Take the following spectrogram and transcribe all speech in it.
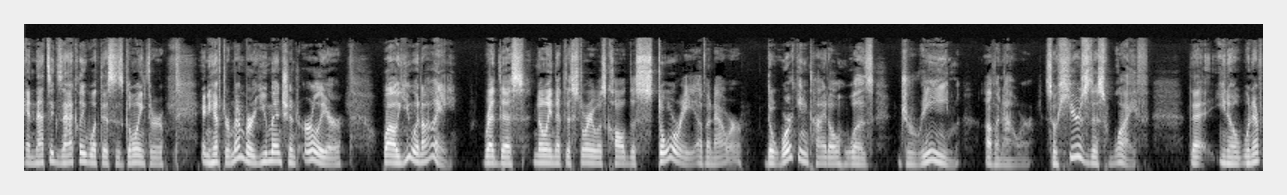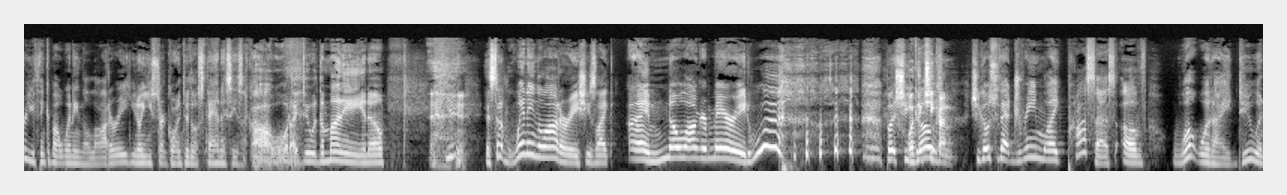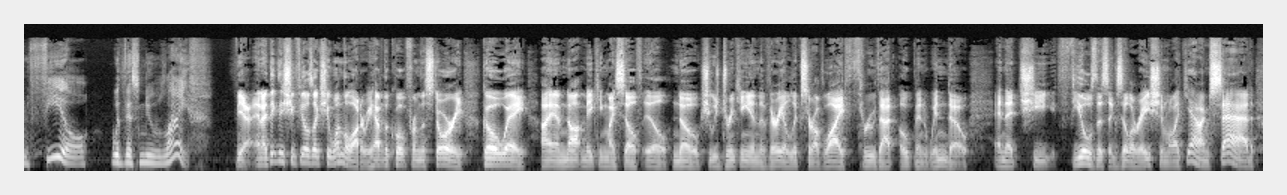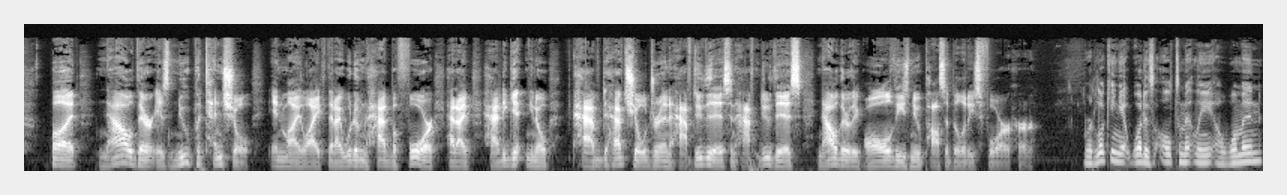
And that's exactly what this is going through. And you have to remember, you mentioned earlier, while you and I read this knowing that this story was called The Story of an Hour, the working title was Dream of an Hour. So here's this wife that, you know, whenever you think about winning the lottery, you know, you start going through those fantasies like, oh, what would I do with the money, you know? instead of winning the lottery, she's like, I'm no longer married. Woo! but she well, goes, she kind of, she goes through that dreamlike process of what would I do and feel with this new life? Yeah, and I think that she feels like she won the lottery. We have the quote from the story Go away. I am not making myself ill. No, she was drinking in the very elixir of life through that open window. And that she feels this exhilaration. We're like, yeah, I'm sad, but now there is new potential in my life that I would have had before had I had to get, you know, have to have children, have to do this and have to do this. Now there are all these new possibilities for her. We're looking at what is ultimately a woman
